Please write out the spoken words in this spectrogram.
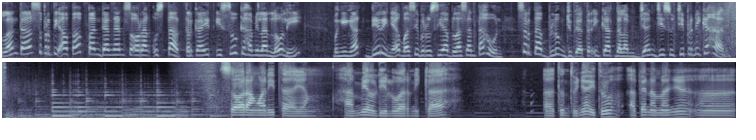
Lantas, seperti apa pandangan seorang ustadz terkait isu kehamilan Loli? Mengingat dirinya masih berusia belasan tahun, serta belum juga terikat dalam janji suci pernikahan. seorang wanita yang hamil di luar nikah eh, tentunya itu apa namanya eh,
